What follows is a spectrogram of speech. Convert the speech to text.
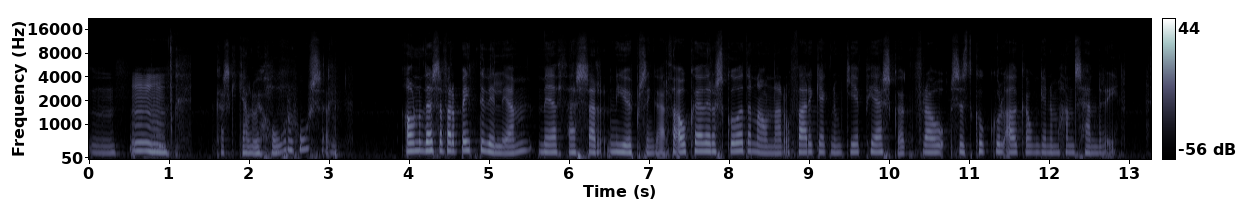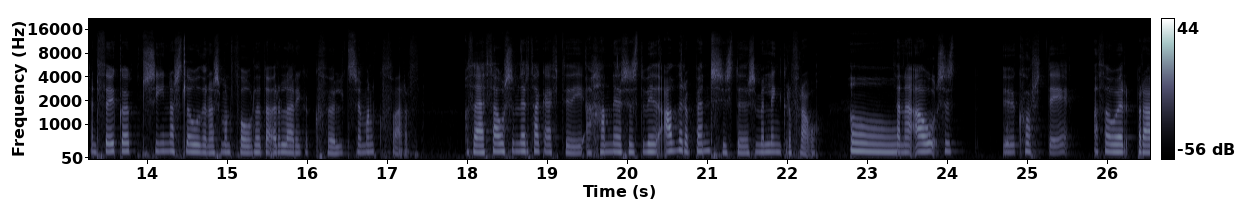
Mm. Mm. Kannski ekki alveg hóruhús en... Ánum þess að fara beinti William með þessar nýju upplýsingar þá ákveða þeir að skoða þetta nánar og fara í gegnum GPS-gögn frá sérst Google aðganginum hans Henry. En þau gögn sína slóðuna sem hann fór þetta örlaríka kvöld sem hann hvarf. Og það er þá sem þeir taka eftir því að hann er sérst við aðra bensistöðu sem er lengra frá. Ó. Þannig að á sérst uh, korti að þá er bara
